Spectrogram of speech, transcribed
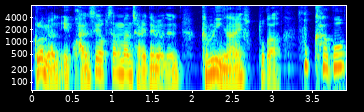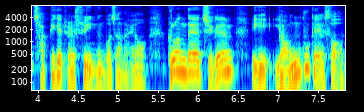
그러면 이 관세 협상만 잘 되면은 금리 인하의 속도가 훅 하고 잡히게 될 수 있는 거잖아요. 그런데 지금 이 영국에서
